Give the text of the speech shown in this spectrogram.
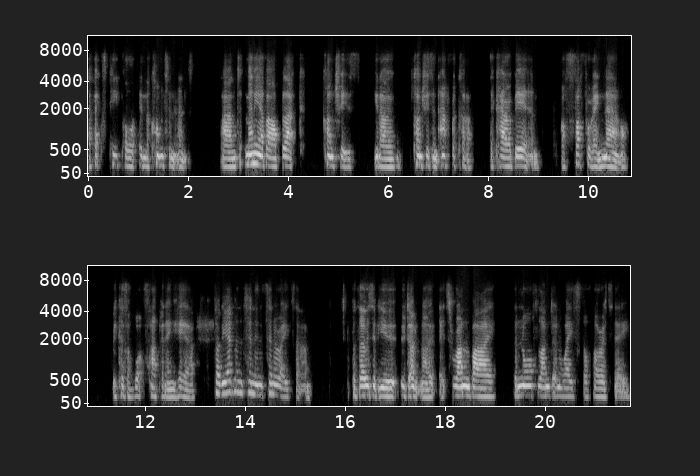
affects people in the continent. And many of our Black countries, you know, countries in Africa, the Caribbean, are suffering now because of what's happening here. So the Edmonton incinerator for those of you who don't know, it's run by the North London Waste Authority.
